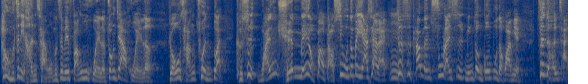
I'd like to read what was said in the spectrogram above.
他说我们这里很惨，我们这边房屋毁了，庄稼毁了，柔肠寸断，可是完全没有报道，新闻都被压下来。嗯，这是他们舒兰市民众公布的画面，真的很惨。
